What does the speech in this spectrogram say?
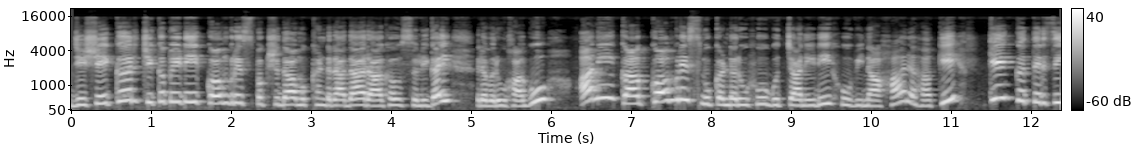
ಜಿ ಶೇಖರ್ ಚಿಕ್ಕಪೇಟೆ ಕಾಂಗ್ರೆಸ್ ಪಕ್ಷದ ಮುಖಂಡರಾದ ರಾಘವ್ ಸುಲಿಗೈ ರವರು ಹಾಗೂ ಅನೇಕ ಕಾಂಗ್ರೆಸ್ ಮುಖಂಡರು ಹೂಗುಚ್ಚ ನೀಡಿ ಹೂವಿನ ಹಾರ ಹಾಕಿ ಕೇಕ್ ಕತ್ತರಿಸಿ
